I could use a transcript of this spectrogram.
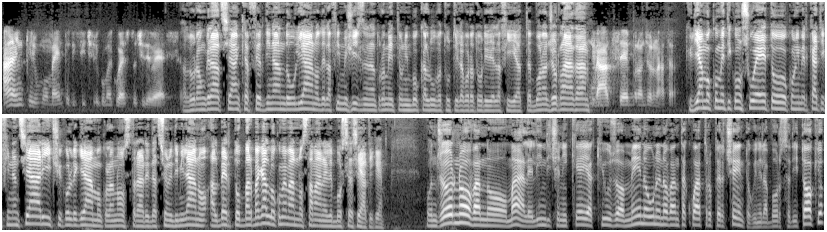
anche in un momento difficile come questo ci deve essere. Allora un grazie anche a Ferdinando Uliano della Film Cisne, naturalmente un in bocca al lupo a tutti i lavoratori della Fiat. Buona giornata. Grazie, buona giornata. Chiudiamo come di consueto con i mercati finanziari, ci colleghiamo con la nostra redazione di Milano. Alberto Barbagallo, come vanno stamane le borse asiatiche? Buongiorno, vanno male. L'indice Nikkei ha chiuso a meno 1,94%, quindi la borsa di Tokyo.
